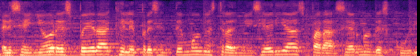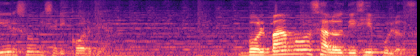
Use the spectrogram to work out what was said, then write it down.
El Señor espera que le presentemos nuestras miserias para hacernos descubrir su misericordia. Volvamos a los discípulos.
